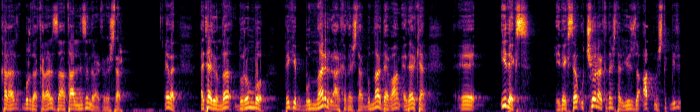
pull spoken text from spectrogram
karar, burada karar zat halinizindir arkadaşlar. Evet, Ethereum'da durum bu. Peki bunlar arkadaşlar, bunlar devam ederken e, IDEX, IDEX'te uçuyor arkadaşlar. %60'lık bir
